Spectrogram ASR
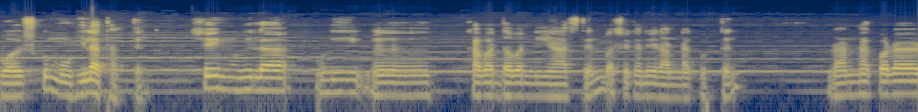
বয়স্ক মহিলা থাকতেন। সেই মহিলা উনি খাবার দাবার নিয়ে আসতেন বা সেখানে রান্না করতেন। রান্না করার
